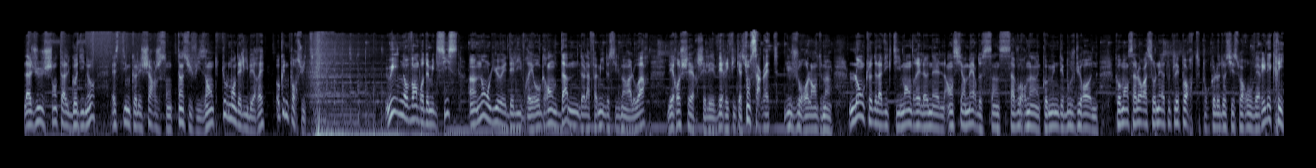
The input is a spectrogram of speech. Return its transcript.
La juge Chantal Godino estime que les charges sont insuffisantes, tout le monde est libéré, aucune poursuite. 8 novembre 2006, un non-lieu est délivré aux grandes dames de la famille de Sylvain Alloire. Les recherches et les vérifications s'arrêtent du jour au lendemain. L'oncle de la victime, André Lenel, ancien maire de Saint-Savournin, commune des Bouches-du-Rhône, commence alors à sonner à toutes les portes pour que le dossier soit rouvert. Il écrit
